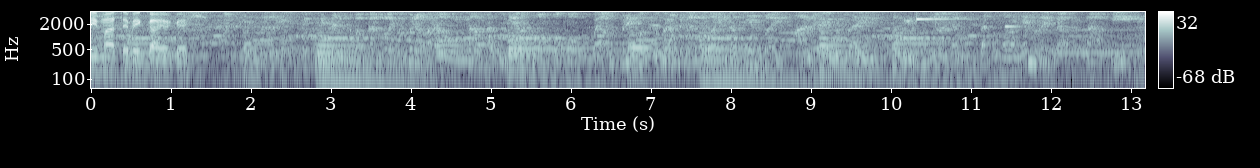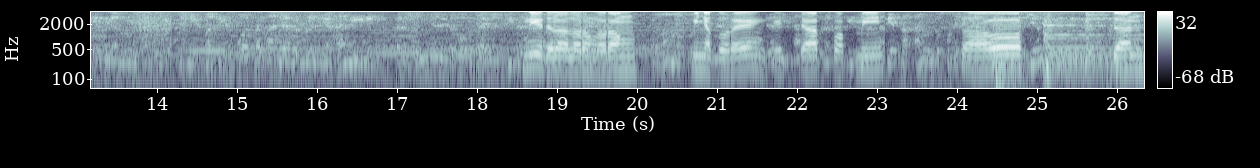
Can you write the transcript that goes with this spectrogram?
Prima Tbk ya guys. Anda berbelanja hari ini. Ini adalah lorong-lorong minyak goreng, kecap, pop mie, saus, dan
